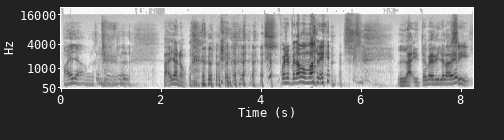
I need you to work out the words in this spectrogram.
paella, por ejemplo. Para ella no. Pues empezamos mal, ¿eh? La- ¿Y tengo que decir yo la de él? Sí.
